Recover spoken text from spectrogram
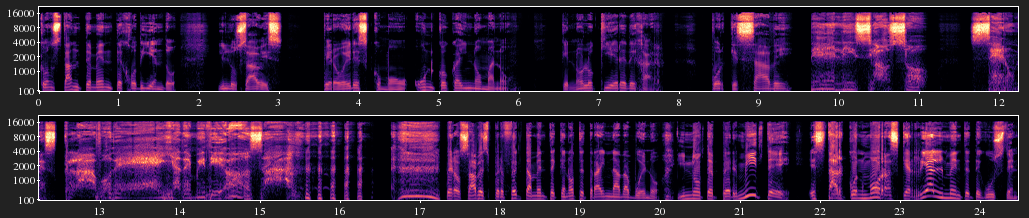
constantemente jodiendo y lo sabes, pero eres como un cocainómano que no lo quiere dejar porque sabe delicioso ser un esclavo de ella, de mi diosa. Pero sabes perfectamente que no te trae nada bueno y no te permite estar con morras que realmente te gusten.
